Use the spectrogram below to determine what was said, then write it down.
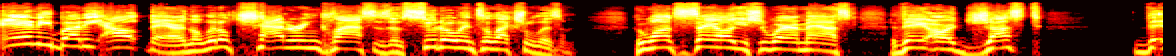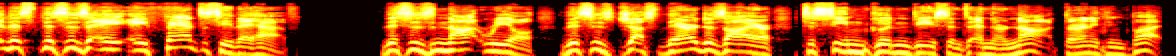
anybody out there in the little chattering classes of pseudo intellectualism who wants to say, oh, you should wear a mask, they are just, this, this is a, a fantasy they have. This is not real. This is just their desire to seem good and decent, and they're not. They're anything but.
